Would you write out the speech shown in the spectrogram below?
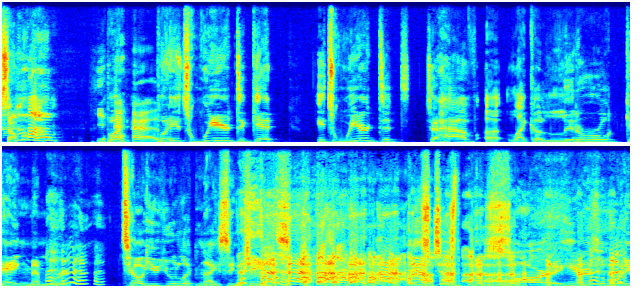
some of them. But Yes. but it's weird to get. It's weird to to have a like a literal gang member tell you you look nice in jeans. it's just bizarre to hear somebody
